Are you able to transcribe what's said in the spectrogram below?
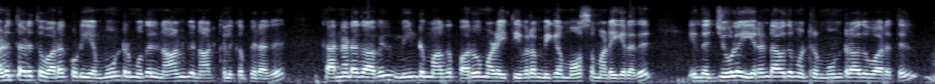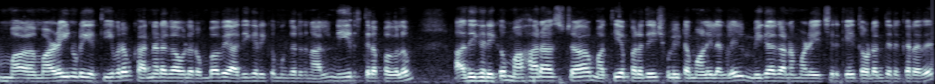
அடுத்தடுத்து வரக்கூடிய மூன்று முதல் நான்கு நாட்களுக்கு பிறகு கர்நாடகாவில் மீண்டுமாக பருவமழை தீவிரம் மிக மோசமடைகிறது. இந்த ஜூலை இரண்டாவது மற்றும் மூன்றாவது வாரத்தில் ம மழையினுடைய தீவிரம் கர்நாடகாவில் ரொம்பவே அதிகரிக்கும்ங்கிறதுனால நீர் திறப்புகளும் அதிகரிக்கும். மகாராஷ்டிரா மத்திய பிரதேஷ் உள்ளிட்ட மாநிலங்களில் மிக கனமழை எச்சரிக்கை தொடர்ந்து இருக்கிறது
